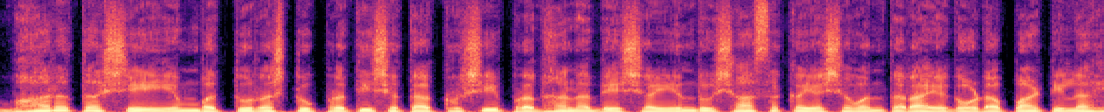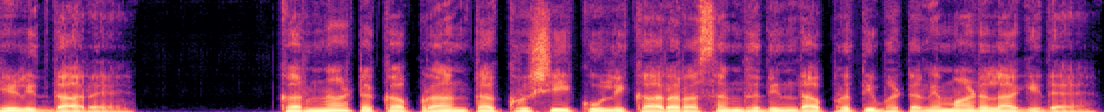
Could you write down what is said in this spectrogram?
ಭಾರತ ಶೇ ಎಂಬತ್ತರಷ್ಟು ಪ್ರತಿಶತ ಕೃಷಿ ಪ್ರಧಾನ ದೇಶ ಎಂದು ಶಾಸಕ ಯಶವಂತರಾಯಗೌಡ ಪಾಟೀಲ ಹೇಳಿದ್ದಾರೆ. ಕರ್ನಾಟಕ ಪ್ರಾಂತ ಕೃಷಿ ಕೂಲಿಕಾರರ ಸಂಘದಿಂದ ಪ್ರತಿಭಟನೆ ಮಾಡಲಾಗಿದೆ.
